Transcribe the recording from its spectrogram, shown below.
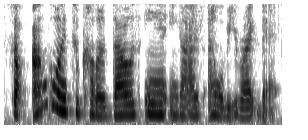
So I'm going to color those in and guys, I will be right back.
